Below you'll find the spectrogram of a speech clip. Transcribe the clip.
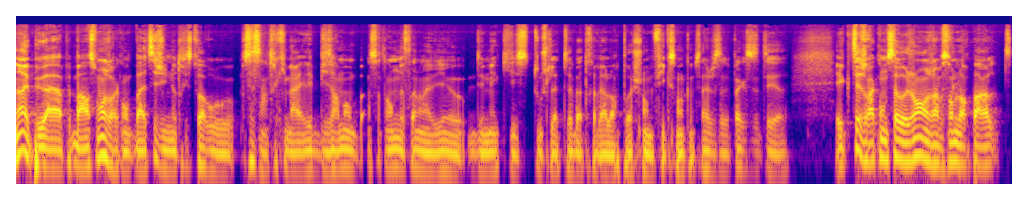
non et puis bah, bah, en ce moment, je raconte. Bah tu sais, j'ai une autre histoire où ça c'est un truc qui m'est arrivé bizarrement un certain nombre de fois dans ma vie. où des mecs qui se touchent la tête à travers leur poche en me fixant comme ça. Je savais pas que c'était. euh, Et que, tu sais, je raconte ça aux gens. J'ai l'impression de leur parler. Tu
